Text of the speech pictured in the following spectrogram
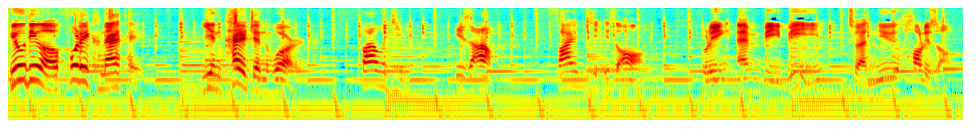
Building a fully connected, intelligent world. 5G is on. 5G is on, bring MBB to a new horizon.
